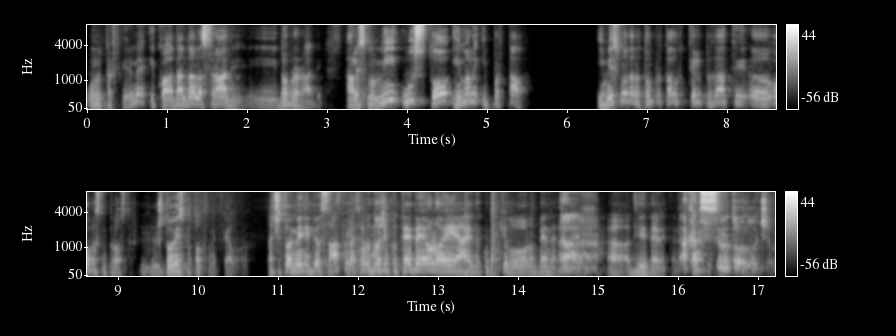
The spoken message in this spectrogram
unutar firme i koja dan danas radi i dobro radi. Ali smo mi uz to imali i portal. I mi smo onda na tom portalu htjeli prodavati e, oglasni prostor, što je ispod totalni fail. Ono. Znači, to je meni bio sastanak, ono, dođem kod tebe, ono, ej, ajde, kupi kilo, ono, benera, Da, ne, da. e, 2009. Ne. A kako ste se na to odlučili?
